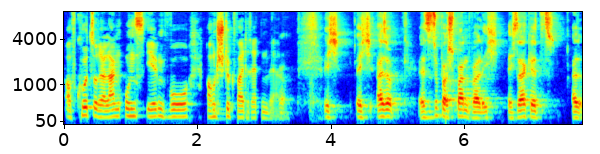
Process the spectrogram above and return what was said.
auf kurz oder lang uns irgendwo auch ein Stück weit retten werden. Ja. Ich, ich, also es ist super spannend, weil ich, ich sage jetzt, also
